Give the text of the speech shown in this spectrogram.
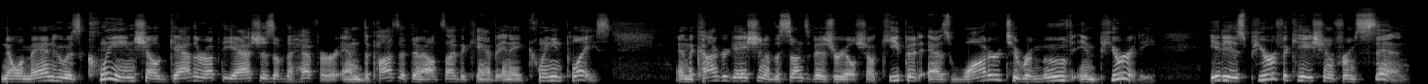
Now a man who is clean shall gather up the ashes of the heifer and deposit them outside the camp in a clean place and the congregation of the sons of Israel shall keep it as water to remove impurity. It is purification from sin.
